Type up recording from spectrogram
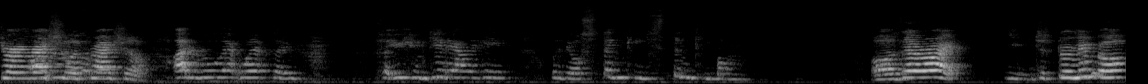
during I racial the pressure. I did all that work though, so you can get out of here with your stinky, stinky bum. Oh, is that right? Yeah. Just remember,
